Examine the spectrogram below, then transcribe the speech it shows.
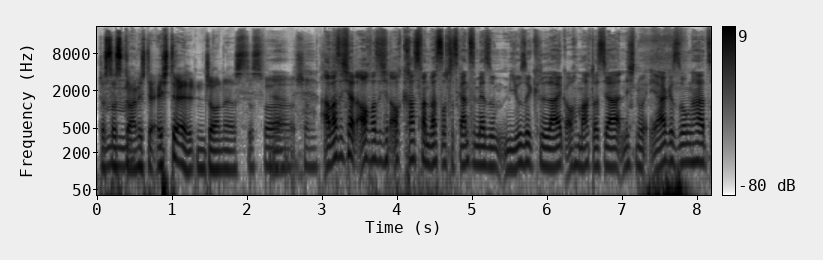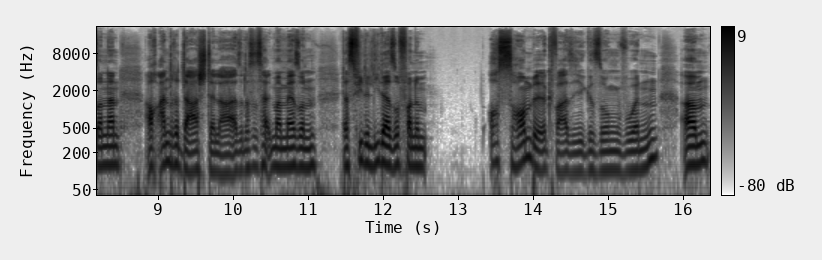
dass mm. das mhm. gar nicht der echte Elton John ist. Das war ja. schon. Aber was ich halt auch, was ich halt auch krass fand, was doch das Ganze mehr so Musical-like auch macht, dass ja nicht nur er gesungen hat, sondern auch andere Darsteller. Also das ist halt immer mehr so ein, dass viele Lieder so von einem Ensemble quasi gesungen wurden. Ähm,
